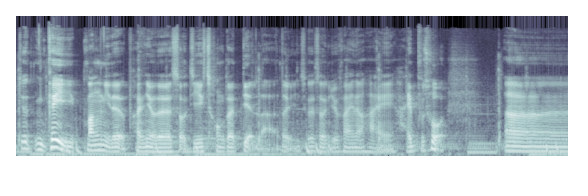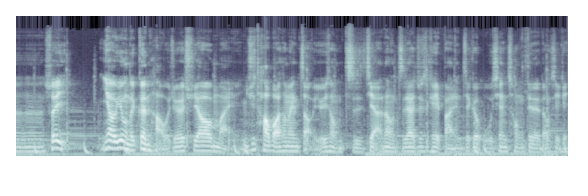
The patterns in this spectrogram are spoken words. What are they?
就你可以帮你的朋友的手机充个电啦，对，这个时候你就发现到还还不错，嗯，所以要用的更好，我觉得需要买，你去淘宝上面找有一种支架，那种支架就是可以把你这个无线充电的东西给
